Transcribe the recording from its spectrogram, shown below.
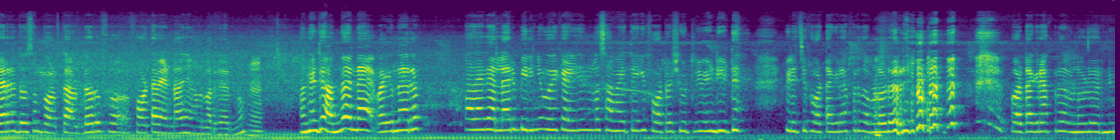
വേറൊരു ദിവസം പുറത്ത് ഔട്ട്ഡോർ ഫോട്ടോ വേണ്ടെന്ന് ഞങ്ങൾ പറഞ്ഞായിരുന്നു. എന്നിട്ട് അന്ന് തന്നെ വൈകുന്നേരം അതായത് എല്ലാവരും പിരിഞ്ഞു പോയി കഴിഞ്ഞുള്ള സമയത്തേക്ക് ഫോട്ടോഷൂട്ടിന് വേണ്ടിയിട്ട് വിളിച്ച് ഫോട്ടോഗ്രാഫർ നമ്മളോട് പറഞ്ഞു. ഫോട്ടോഗ്രാഫർ നമ്മളോട് പറഞ്ഞു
